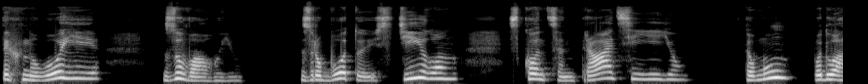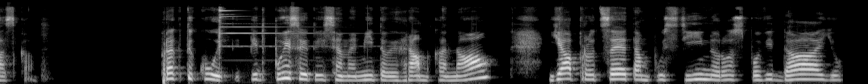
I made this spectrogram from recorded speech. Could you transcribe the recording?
технології з увагою, з роботою з тілом, з концентрацією. Тому, будь ласка, практикуйте, підписуйтеся на мій телеграм-канал. Я про це там постійно розповідаю,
